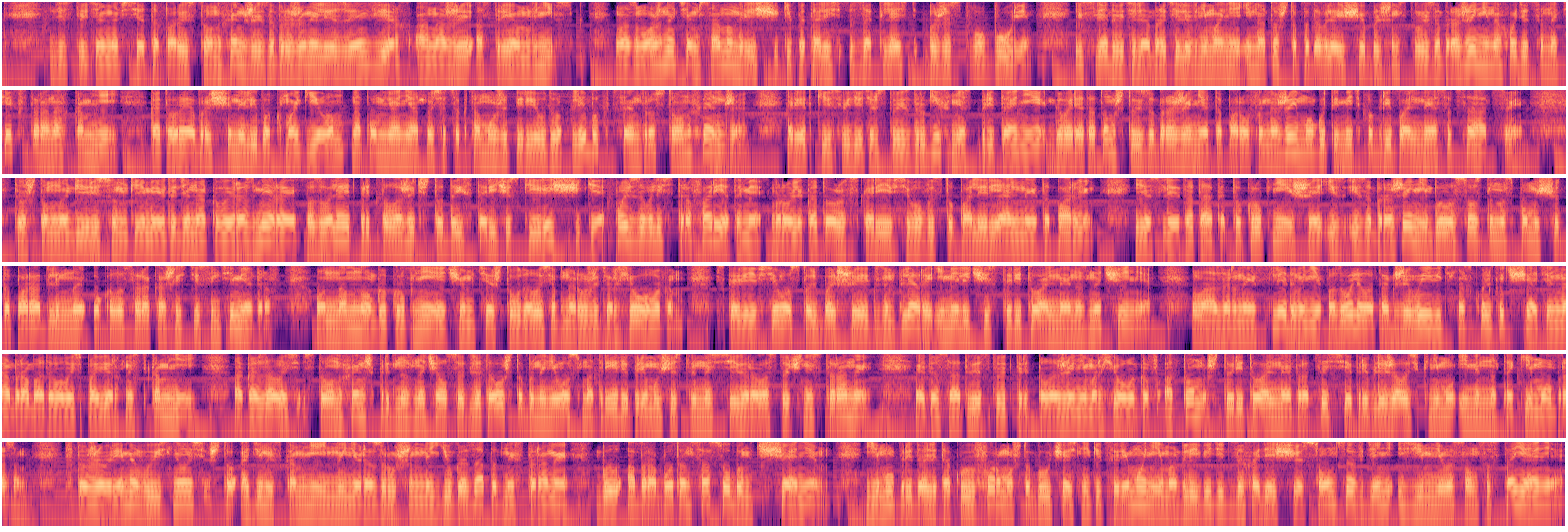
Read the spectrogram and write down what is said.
Действительно, все топоры Стоунхенджа изображены лезвием вверх, а ножи острием вниз. Возможно, тем самым резчики пытались заклясть божество бури. Исследователи обратили внимание и на то, что подавляющее большинство изображений находится на тех сторонах камней, которые обращены либо к могилам, напомню, они относятся к тому же периоду, либо к центру Стоунхенджа. Редкие свидетельства из других мест Британии говорят о том, что изображения топоров и ножей могут иметь погребальные ассоциации. То, что многие рисунки имеют одинаковые размеры, позволяет предположить, что доисторические резчики пользовались трафаретами, в роли которых, скорее всего, выступали реальные топоры. Если это так, то крупнейшее из изображений было создано с помощью топора длиной около 46 сантиметров. Он намного крупнее, чем те, что удалось обнаружить археологам. Скорее всего, столь большие экземпляры имели чисто ритуальное назначение. Лазерное исследование позволило также выявить, насколько тщательно обрабатывалась поверхность камней. Оказалось, Стоунхендж предназначался для того, чтобы на него смотрели преимущественно с северо-восточной стороны. Это соответствует предположениям археологов о том, что ритуальная процессия приближалась к нему именно таким образом. В то же время выяснилось, оказалось, что один из камней ныне разрушенной юго-западной стороны был обработан с особым тщанием. Ему придали такую форму, чтобы участники церемонии могли видеть заходящее солнце в день зимнего солнцестояния.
